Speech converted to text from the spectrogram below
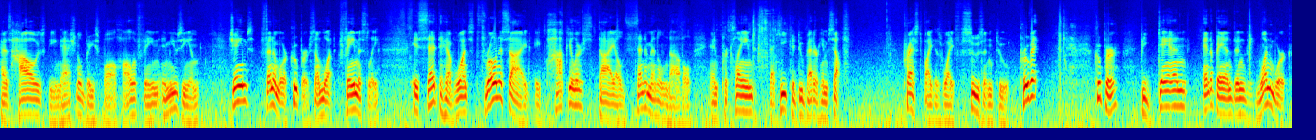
has housed the National Baseball Hall of Fame and Museum. James Fenimore Cooper, somewhat famously, is said to have once thrown aside a popular styled sentimental novel and proclaimed that he could do better himself. Pressed by his wife Susan to prove it, Cooper began and abandoned one work,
